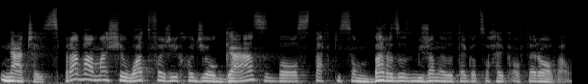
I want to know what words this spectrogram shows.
inaczej, sprawa ma się łatwo, jeżeli chodzi o gaz, bo stawki są bardzo zbliżone do tego, co HEK oferował.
